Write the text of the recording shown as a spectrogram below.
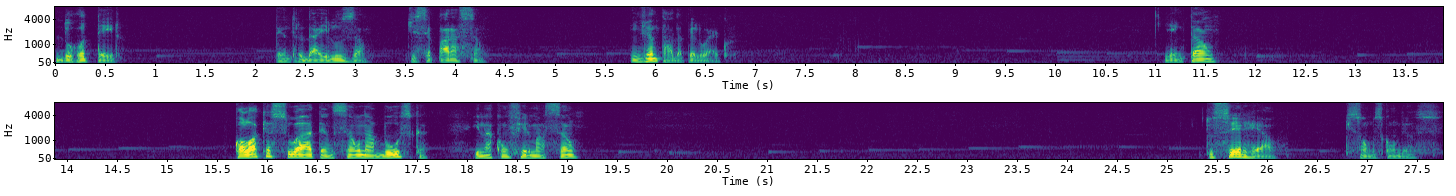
do roteiro dentro da ilusão de separação inventada pelo ego. E então, coloque a sua atenção na busca e na confirmação do ser real que somos com Deus.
